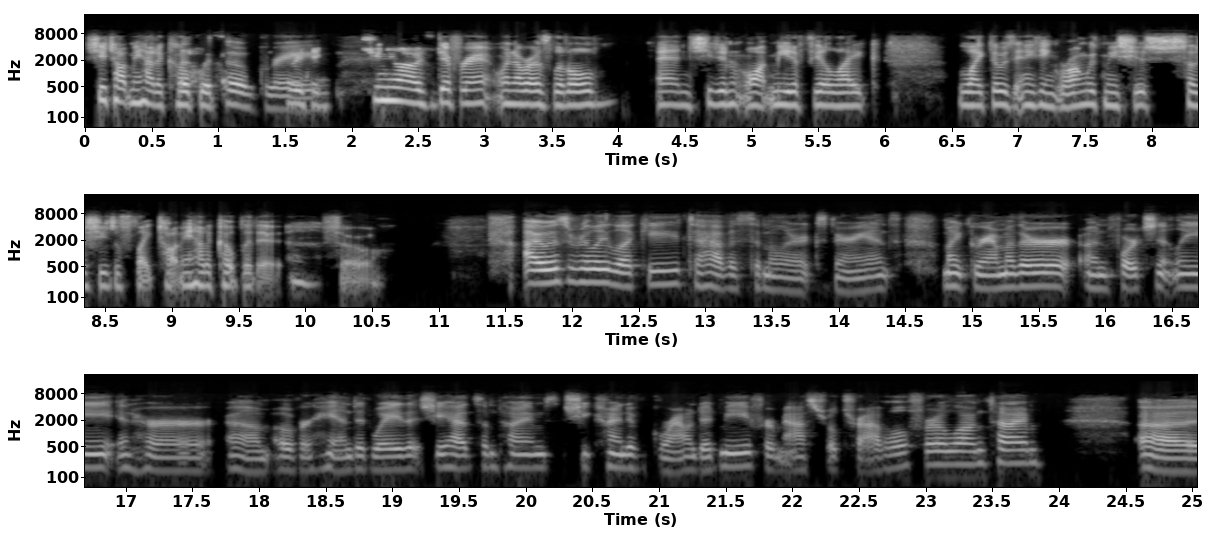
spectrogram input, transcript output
She taught me how to cope with so great everything. She knew I was different whenever I was little, and she didn't want me to feel like like there was anything wrong with me. She just, so she just like taught me how to cope with it. So I was really lucky to have a similar experience. My grandmother, unfortunately, in her um, overhanded way that she had sometimes, she kind of grounded me from astral travel for a long time uh,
